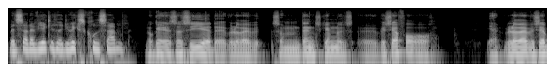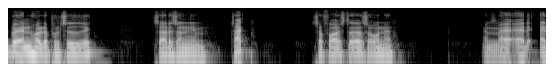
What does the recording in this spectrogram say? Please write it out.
men så er der virkeligheden jo ikke skruet sammen. Nu kan jeg så sige, at øh, ved du som dansk hjemløs, øh, hvis jeg får... Ja, vil du hvis jeg bliver anholdt af politiet, ikke? Så er det sådan, jamen, tak. Så får jeg stadig at sove nat. Jamen, er, er, det, er,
